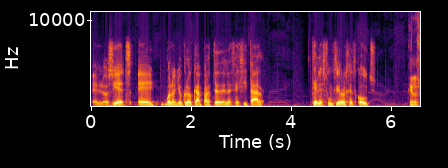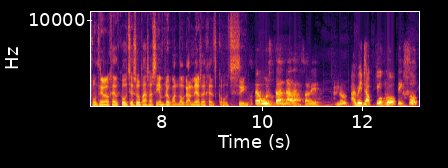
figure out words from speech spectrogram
En los Jets, eh, bueno, yo creo que aparte de necesitar que les funcione el head coach, Que les funciona el head coach, eso pasa siempre cuando cambias de head coach, sí. No me gusta nada, Saleh. No, A mí tampoco. Tengo,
